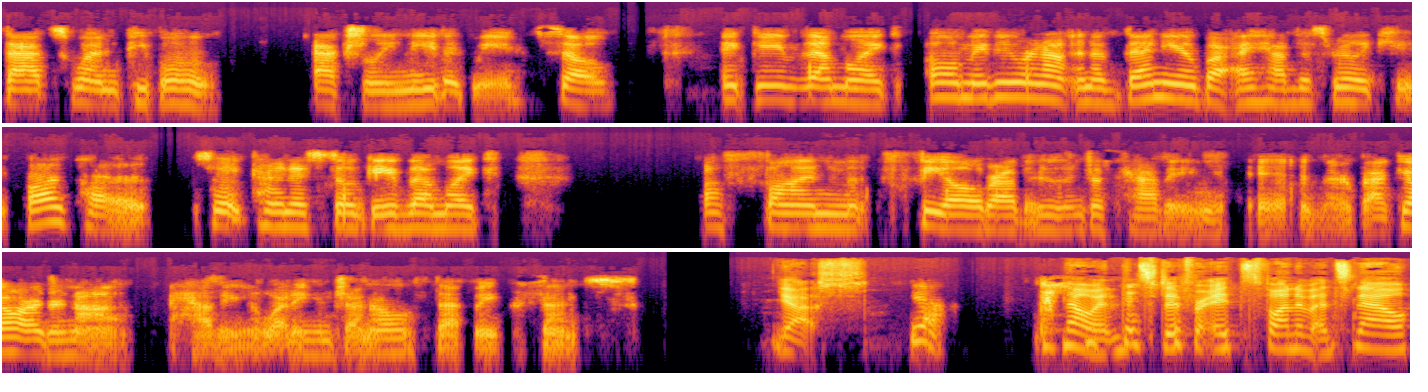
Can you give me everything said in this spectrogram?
that's when people actually needed me. So it gave them like, oh, maybe we're not in a venue, but I have this really cute bar cart. So it kind of still gave them like a fun feel rather than just having it in their backyard or not having a wedding in general, if that makes sense. Yes. Yeah. no, it's different. It's fun events now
